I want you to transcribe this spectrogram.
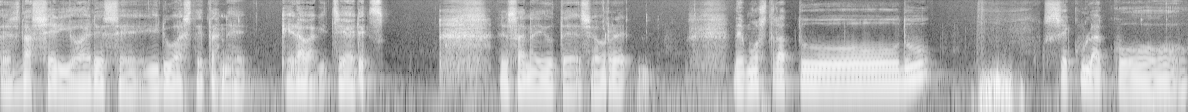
ez da serioa ere ze hiru astetan e, erabakitzea ere ez. Esan nahi dute, ze horre, demostratu du sekulako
